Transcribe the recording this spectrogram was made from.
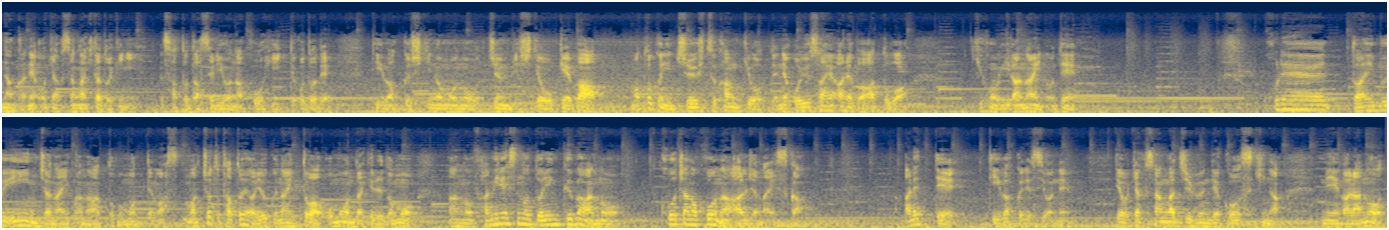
なんかねお客さんが来た時にさっと出せるようなコーヒーってことでティーワック式のものを準備しておけば、まあ、特に抽出環境ってねお湯さえあればあとは基本いらないのでこれだいぶいいんじゃないかなと思ってます、まあ、ちょっと例えが良くないとは思うんだけれどもあのファミレスのドリンクバーの紅茶のコーナーあるじゃないですか。あれってティーバッグですよね。でお客さんが自分でこう好きな銘柄の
